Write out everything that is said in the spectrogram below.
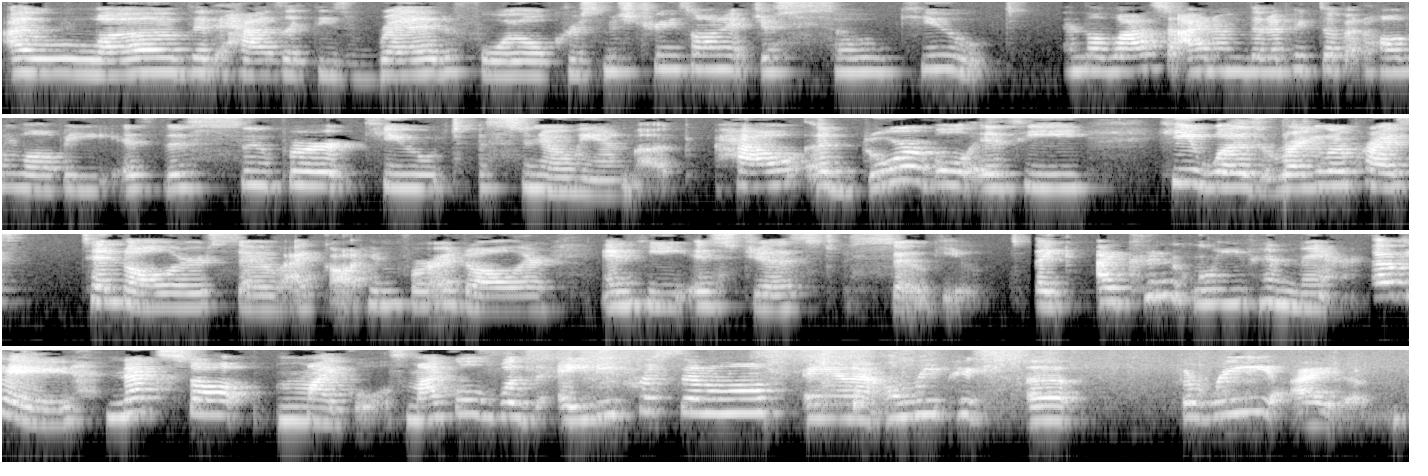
I love that it has like these red foil Christmas trees on it. Just so cute. And the last item that I picked up at Hobby Lobby is this super cute snowman mug. How adorable is he? He was regular price $10, so I got him for a dollar, and he is just so cute. Like, I couldn't leave him there. Okay, next stop, Michael's. Michael's was 80% off, and I only picked up three items.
